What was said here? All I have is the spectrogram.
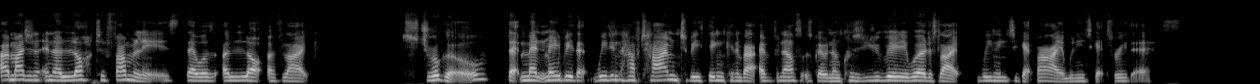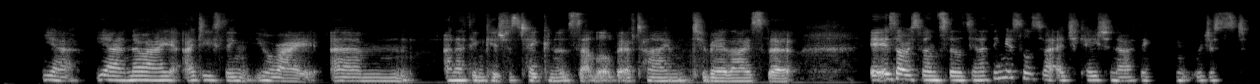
I imagine in a lot of families there was a lot of like struggle that meant maybe that we didn't have time to be thinking about everything else that was going on because you really were just like we need to get by and we need to get through this. Yeah yeah no i i do think you're right um and i think it's just taken us a little bit of time to realize that it is our responsibility and i think it's also about education now i think we just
